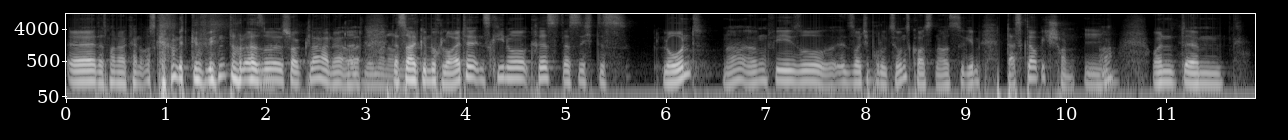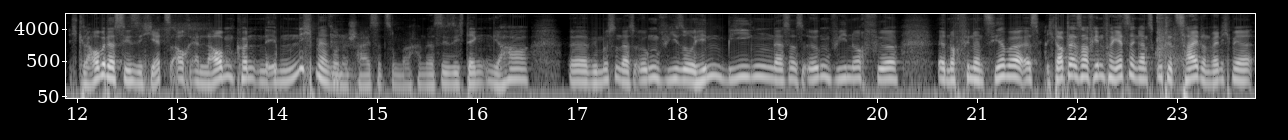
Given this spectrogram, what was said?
äh, dass man da keinen Oscar mit gewinnt oder so, ist schon klar. Ne? Das Aber dass du halt genug Leute ins Kino kriegst, dass sich das lohnt, ne? irgendwie so solche Produktionskosten auszugeben, das glaube ich schon. Mhm. Ne? Und ähm, ich glaube, dass sie sich jetzt auch erlauben könnten, eben nicht mehr so Mhm. eine Scheiße zu machen, dass sie sich denken, ja, äh, wir müssen das irgendwie so hinbiegen, dass das irgendwie noch für äh, noch finanzierbar ist. Ich glaube, da ist auf jeden Fall jetzt eine ganz gute Zeit. Und wenn ich mir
